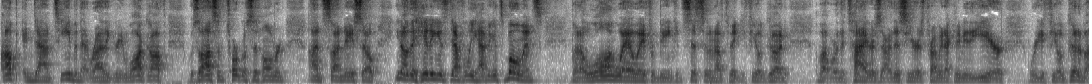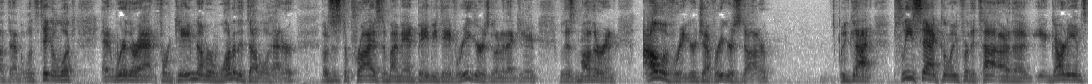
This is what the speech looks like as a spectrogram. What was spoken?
up and down team. But that Riley Greene walk off was awesome. Torkelson homered on Sunday, so you know the hitting is definitely having its moments, but a long way away from being consistent enough to make you feel good about where the Tigers are. This year is probably not going to be the year where you feel good about that. But let's take a look at where they're at for game number one of the doubleheader. I was just surprised that my man, baby Dave Rieger, is going to that game with his mother and Olive Rieger, Jeff Rieger's daughter. We've got Plesac going for the top, or the Guardians,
